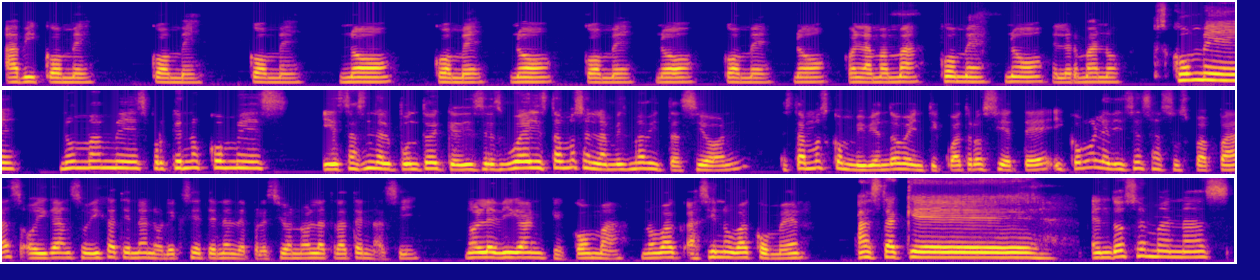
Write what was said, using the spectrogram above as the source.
Abby come, come, come, no, come, no, come, no, come, no, con la mamá, come, no, el hermano, pues come, no mames, ¿por qué no comes? Y estás en el punto de que dices, güey, estamos en la misma habitación, estamos conviviendo 24/7 y cómo le dices a sus papás, oigan, su hija tiene anorexia, tiene depresión, no la traten así, no le digan que coma, no va, así no va a comer. Hasta que en dos semanas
